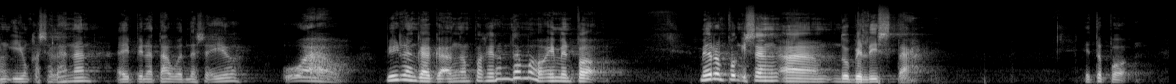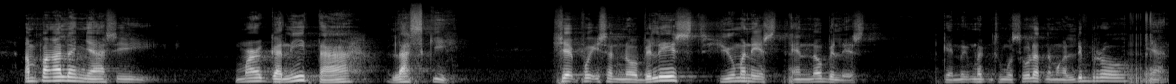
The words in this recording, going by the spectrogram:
ang iyong kasalanan ay pinatawad na sa iyo. Wow! Biglang gagaang ang pakiramdam mo. Amen po. Meron pong isang um, nobelista. Ito po. Ang pangalan niya si Marganita Lasky. Siya po isang novelist, humanist, and nobelist. Sumusulat ng mga libro. Yan.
